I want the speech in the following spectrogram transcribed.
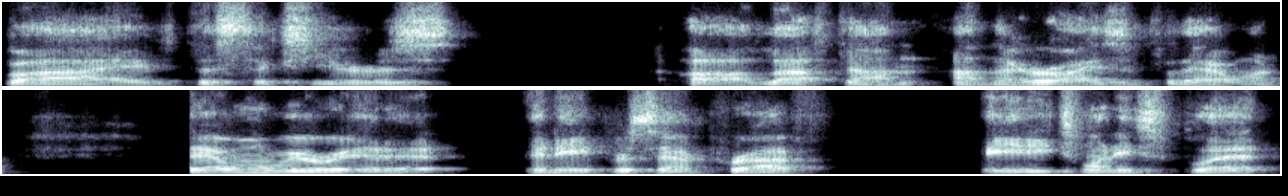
five to six years uh, left on on the horizon for that one. That one we were at an eight percent pref, 80-20 split.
